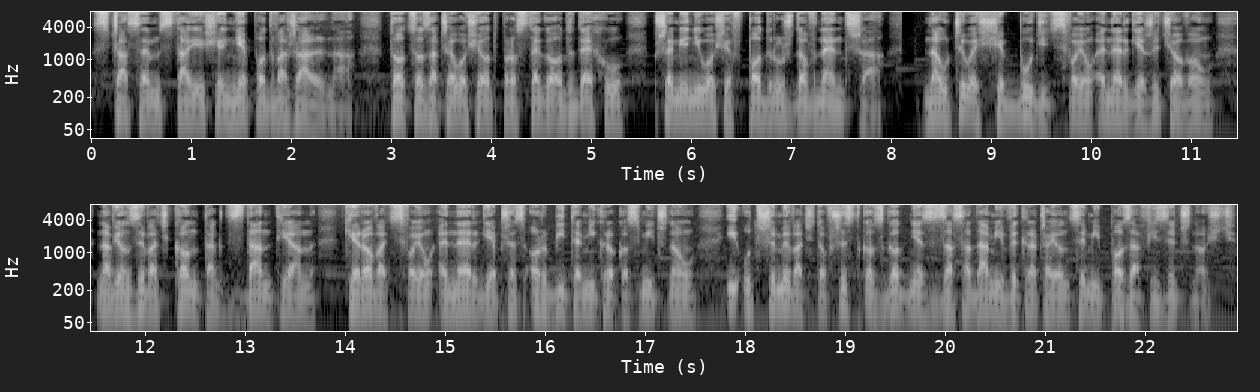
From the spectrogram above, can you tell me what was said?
z czasem staje się niepodważalna. To, co zaczęło się od prostego oddechu, przemieniło się w podróż do wnętrza. Nauczyłeś się budzić swoją energię życiową, nawiązywać kontakt z Dantian, kierować swoją energię przez orbitę mikrokosmiczną i utrzymywać to wszystko zgodnie z zasadami wykraczającymi poza fizyczność.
